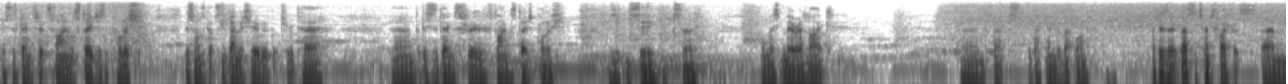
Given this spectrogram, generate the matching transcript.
This is going through its final stages of polish. This one's got some damage here we've got to repair. Um, but this is going through final stage polish. As you can see it's uh, almost mirror like and that's the back end of that one. That is a that's a 25 foot um,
